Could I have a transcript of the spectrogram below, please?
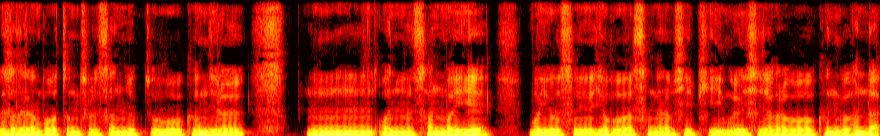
의사들은 보통 출산 6주 후 금지를 음, 온 산모에게 모유 수요 여부와 상관없이 비임을 시작하라고 권고한다.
